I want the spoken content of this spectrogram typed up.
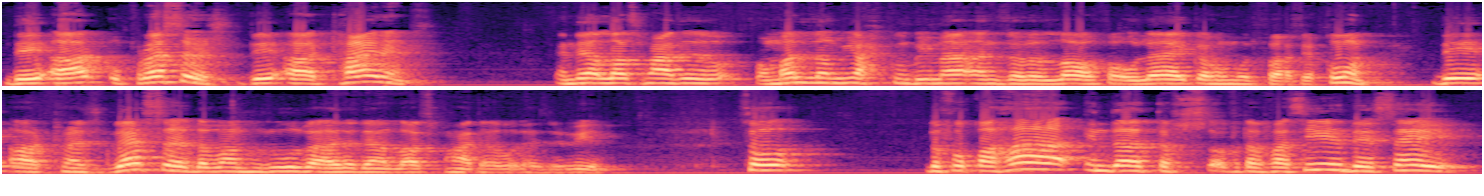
They are oppressors. They are tyrants. And then Allah subhanahu wa ta'ala says, وَمَنْ لَمْ يَحْكُمْ بِمَا أَنزَلَ اللَّهُ فَأُولَٰئِكَ هُمُ الْفَاسِقُونَ they are transgressor, the one who rule by other than Allah subhanahu wa ta'ala has revealed. So the fuqaha in the tafsir, they say,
